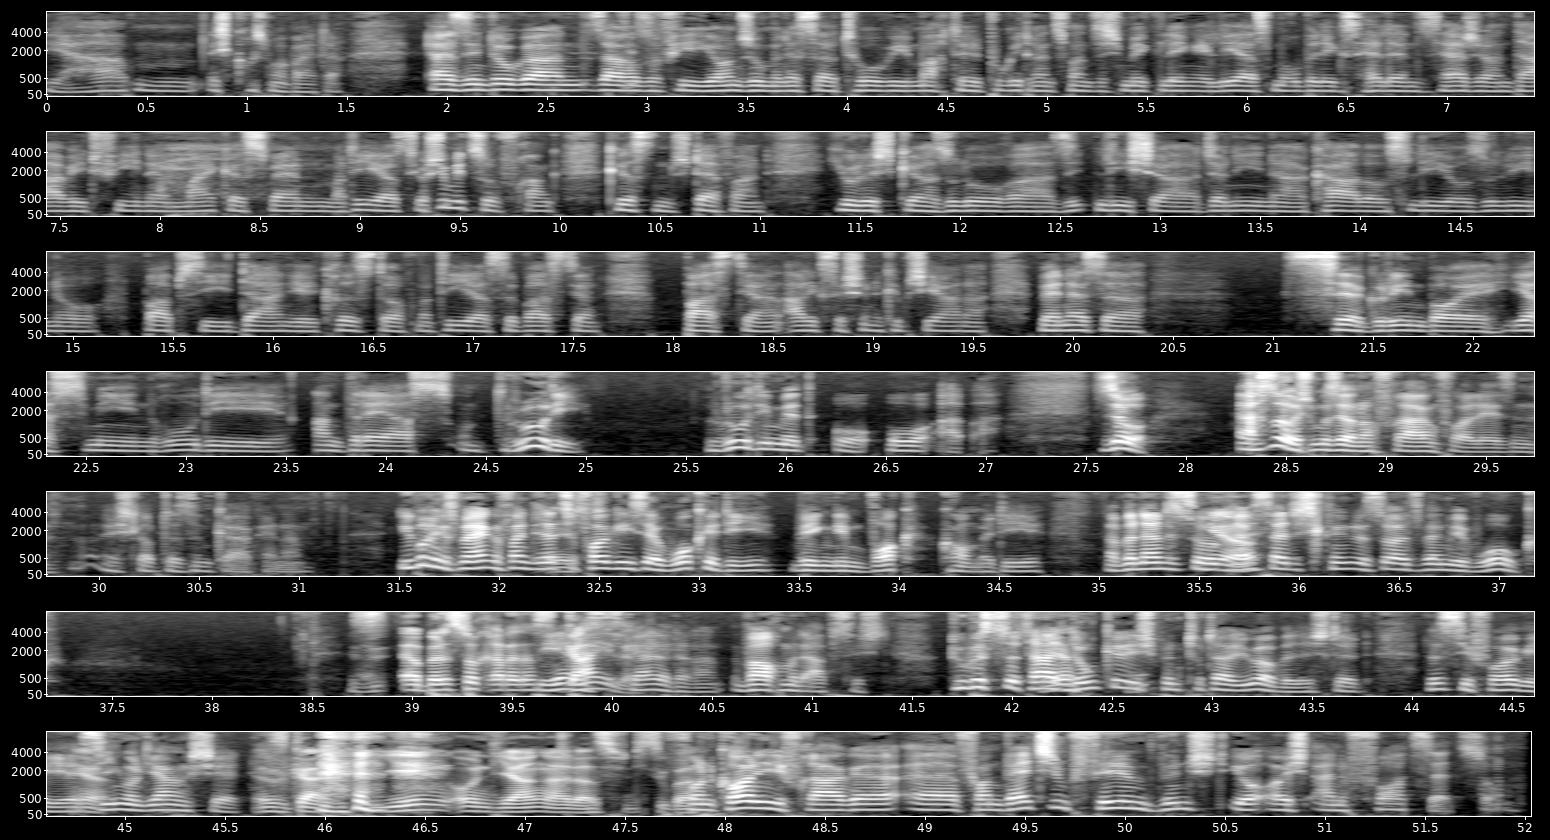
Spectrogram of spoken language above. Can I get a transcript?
Wir haben, ich grüße mal weiter. Ersin Dogan, Sarah Sophie, Jonjo, Melissa, Tobi, Machtel, Pugi23, Mickling, Elias, Mobilix, Helen, Serjan, David, Fine, Maike, Sven, Matthias, Yoshimitsu, Frank, Kirsten, Stefan, Julischka, Solora, Lisha, Janina, Carlos, Leo, Solino, Babsi, Daniel, Christoph, Matthias, Sebastian, Bastian, Alex, der schöne Kimchiana, Vanessa, Sir Greenboy, Jasmin, Rudi, Andreas und Rudi. Rudi mit O, O aber. So, ach so, ich muss ja noch Fragen vorlesen. Ich glaube, das sind gar keine. Übrigens, mir eingefallen, die letzte Echt? Folge hieß ja Wokedy, wegen dem Wok-Comedy. Aber dann ist so, Ja. gleichzeitig klingt es so, als wären wir woke. Aber das ist doch gerade das ja, Geile. das Geile daran. War auch mit Absicht. Du bist total Ja. dunkel, ich bin total überbelichtet. Das ist die Folge hier. Ja. Sing und Yang Shit. Das ist geil. Ying und Yang, Alter, das finde ich super. Von Cordy die Frage, äh, von welchem Film wünscht ihr euch eine Fortsetzung?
